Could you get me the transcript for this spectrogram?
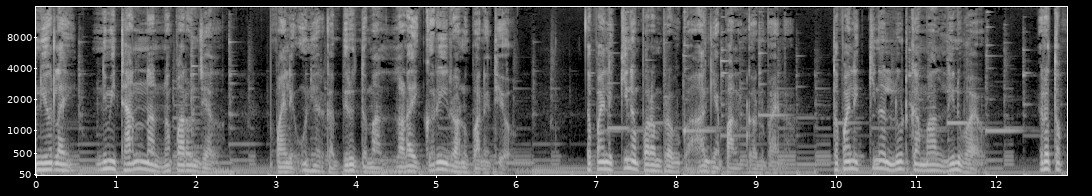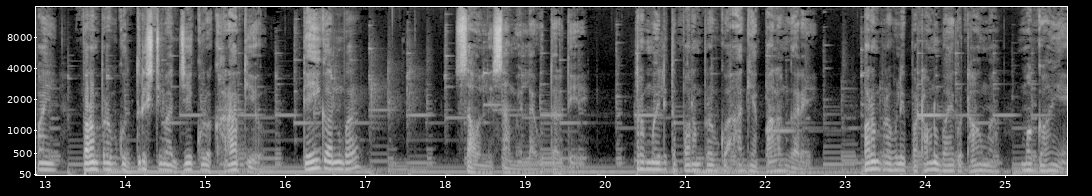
उनीहरूलाई निमिठान्न नपारुन्जेल तपाईँले उनीहरूका विरुद्धमा लडाइँ गरिरहनु पर्ने थियो। तपाईँले किन परमप्रभुको आज्ञा पालन गर्नु भएन? तपाईँले किन लुटका माल लिनुभयो? र तपाईँ परमप्रभुको दृष्टिमा जे कुरो खराब थियो त्यही गर्नुभयो? सावलले सामुएललाई उत्तर दिए तर मैले त परमप्रभुको आज्ञा पालन गरेँ। परमप्रभुले पठाउनु भएको ठाउँमा म गएँ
